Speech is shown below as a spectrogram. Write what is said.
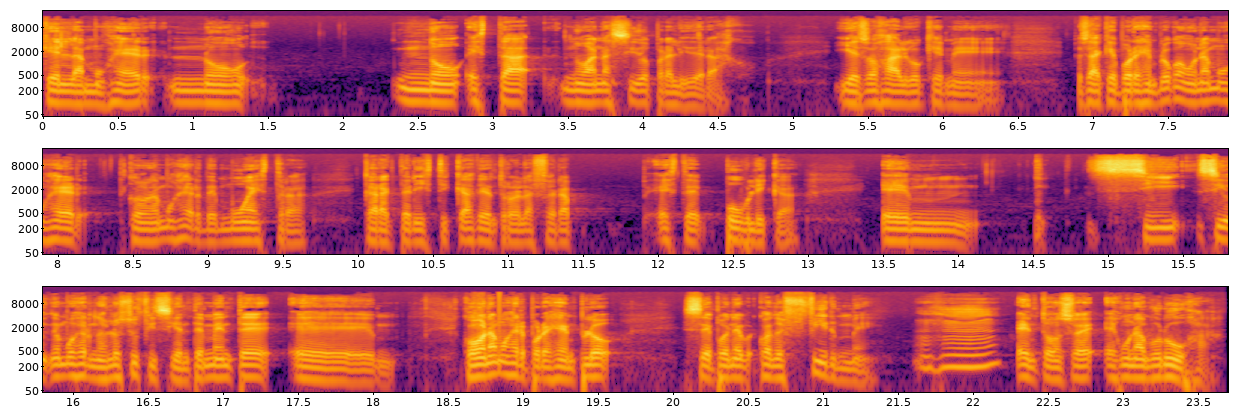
que la mujer no, no, está, no ha nacido para liderazgo. Y eso es algo que me... O sea, que por ejemplo cuando una mujer, cuando una mujer demuestra características dentro de la esfera este, pública, em, si, si una mujer no es lo suficientemente... eh, cuando una mujer, por ejemplo, se pone, cuando es firme, entonces es una bruja.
